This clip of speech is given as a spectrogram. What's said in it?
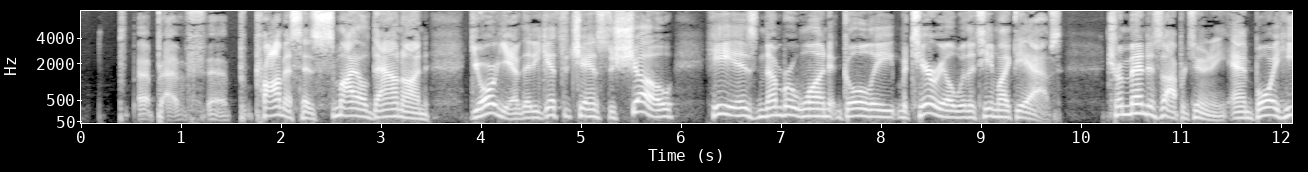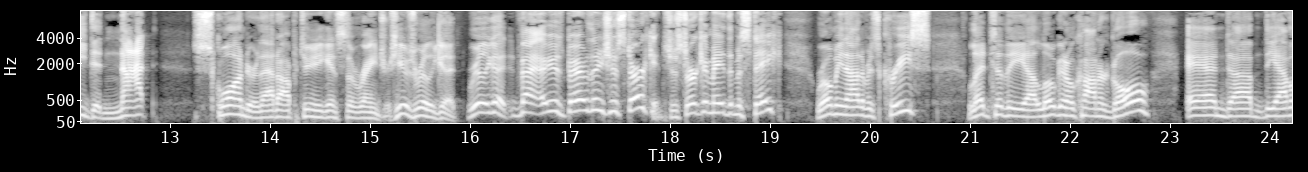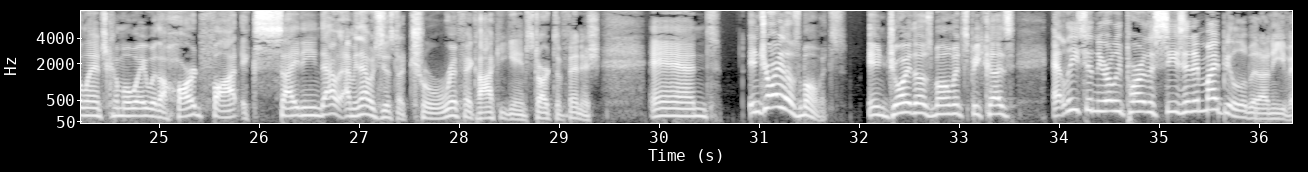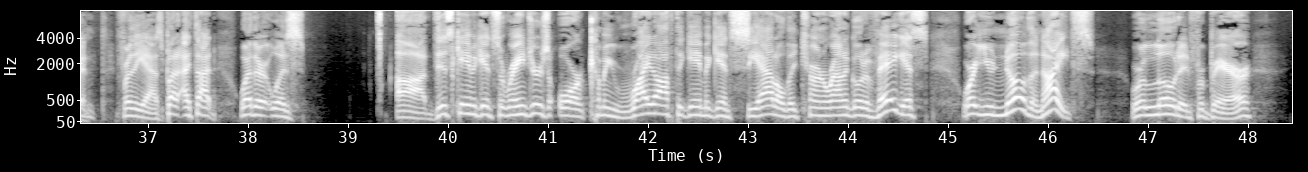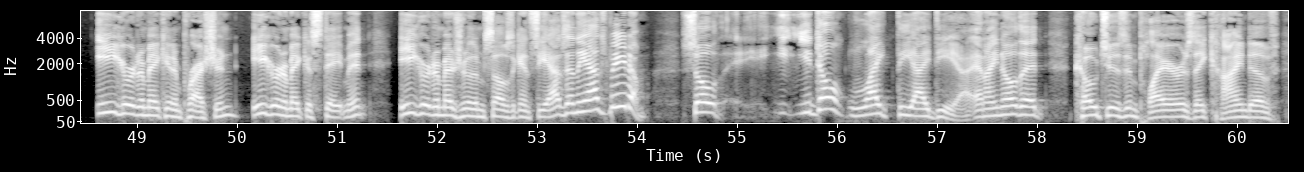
uh, uh, promise has smiled down on Georgiev that he gets a chance to show he is number one goalie material with a team like the Avs. Tremendous opportunity. And boy, he did not squander that opportunity against the Rangers. He was really good. Really good. In fact, he was better than Shesterkin. Shesterkin made the mistake, roaming out of his crease, led to the uh, Logan O'Connor goal. And uh, the Avalanche come away with a hard fought, exciting. That I mean, that was just a terrific hockey game, start to finish. And enjoy those moments. Enjoy those moments because at least in the early part of the season, it might be a little bit uneven for the Avs. But I thought whether it was uh, this game against the Rangers or coming right off the game against Seattle, they turn around and go to Vegas, where you know the Knights were loaded for bear, eager to make an impression, eager to make a statement, eager to measure themselves against the Avs, and the Avs beat them. So you don't like the idea. And I know that coaches and players, they kind of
